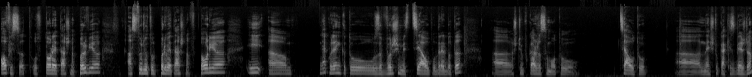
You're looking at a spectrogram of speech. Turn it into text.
офисът от втория етаж на първия, а студиото от първия етаж на втория и а, някой ден като завършим изцяло подредбата, а, ще ви покажа самото цялото а, нещо как изглежда.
